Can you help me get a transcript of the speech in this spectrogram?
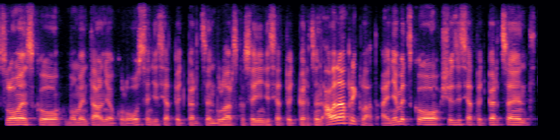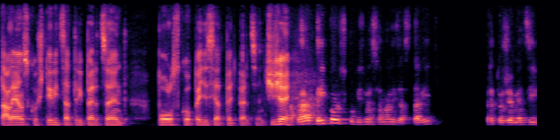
Slovensko momentálne okolo 85%, Bulharsko 75%, ale napríklad aj Nemecko 65%, Taliansko 43%, Polsko 55%. Čiže... A práve pri Polsku by sme sa mali zastaviť, pretože medzi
